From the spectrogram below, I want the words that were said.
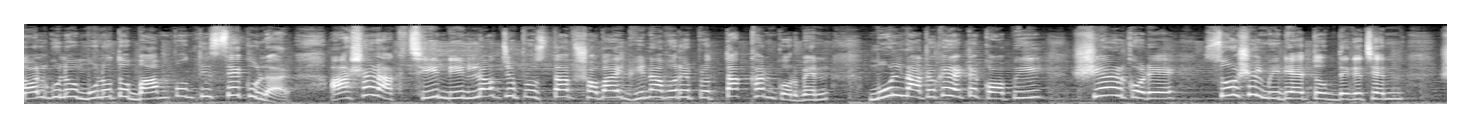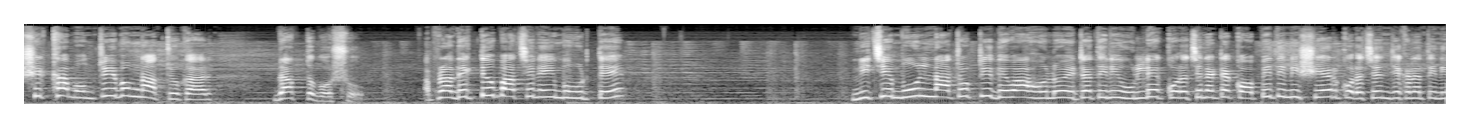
দলগুলো মূলত বামপন্থী সেকুলার। আশা রাখছি নির্লজ্জ প্রস্তাব সবাই ঘৃণা ভরে প্রত্যাখ্যান করবেন। মূল নাটকের একটা কপি শেয়ার করে সোশ্যাল মিডিয়ায় তোপ দেখেছেন শিক্ষামন্ত্রী এবং নাট্যকার ব্রাত্য বসু। আপনারা দেখতেও পাচ্ছেন এই মুহূর্তে নিচে মূল নাটকটি দেওয়া হলো, এটা তিনি উল্লেখ করেছেন, একটা কপি তিনি শেয়ার করেছেন, যেখানে তিনি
